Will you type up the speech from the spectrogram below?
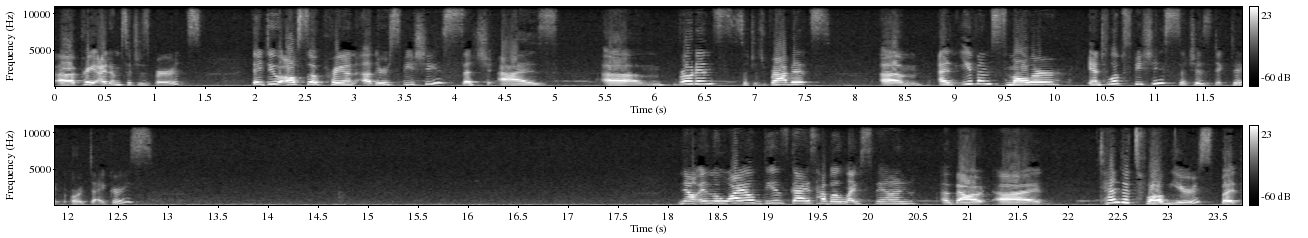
uh, prey items such as birds. They do also prey on other species such as um, rodents, such as rabbits, um, and even smaller antelope species such as dik-dik or duikers. Now, in the wild, these guys have a lifespan about uh, 10 to 12 years, but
